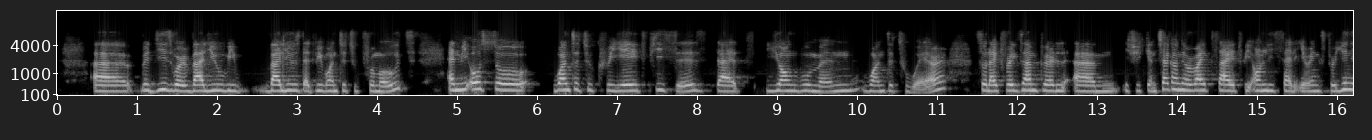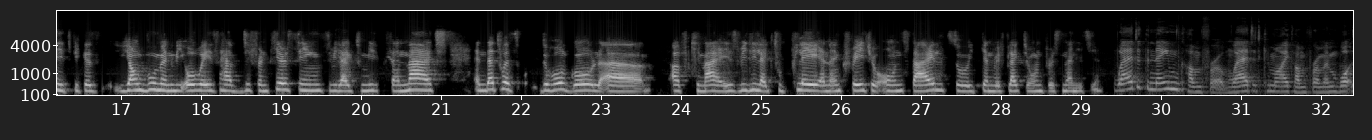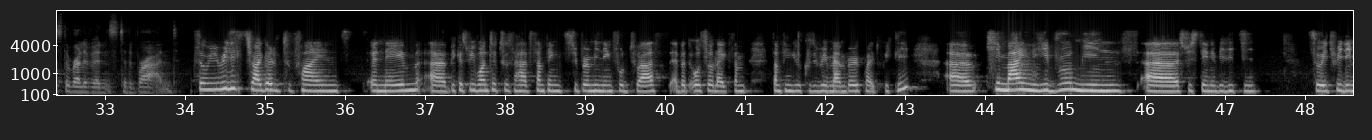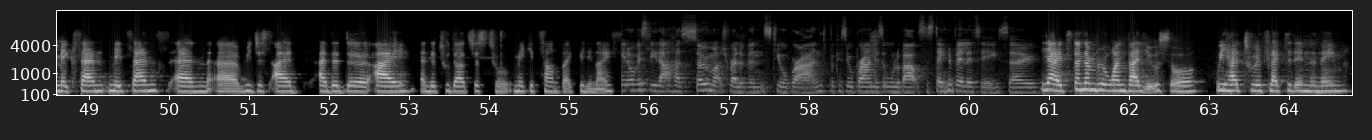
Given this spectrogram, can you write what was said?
Uh, but these were value we values that we wanted to promote, and we also wanted to create pieces that young women wanted to wear. So, like for example, um, if you can check on your website, we only sell earrings per unit because young women we always have different piercings. We like to mix and match, and that was the whole goal. Uh, of Kimai is really like to play and then create your own style so it can reflect your own personality. Where did the name come from? Where did Kimai come from and what's the relevance to the brand? So we really struggled to find a name uh, because we wanted to have something super meaningful to us, but also like some something you could remember quite quickly. Uh, Kima in Hebrew means uh, sustainability, so it really makes sense, made sense, and uh, we just add added the I and the two dots just to make it sound like really nice. And obviously that has so much relevance to your brand because your brand is all about sustainability. So yeah, it's the number one value. So we had to reflect it in the name.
